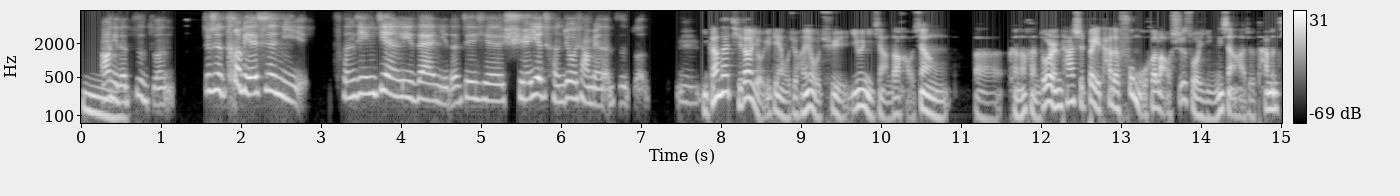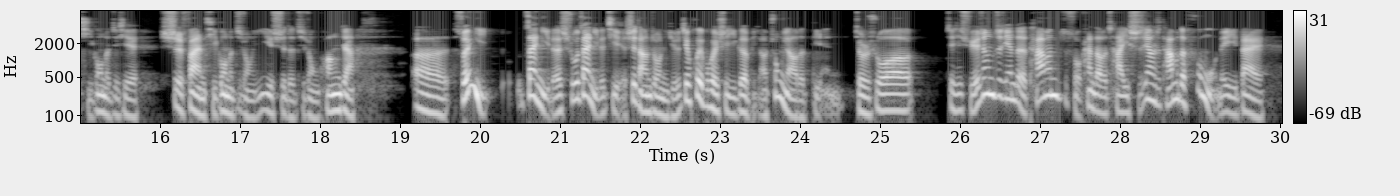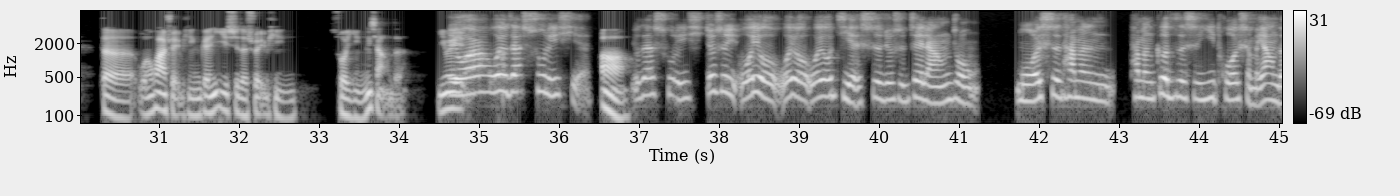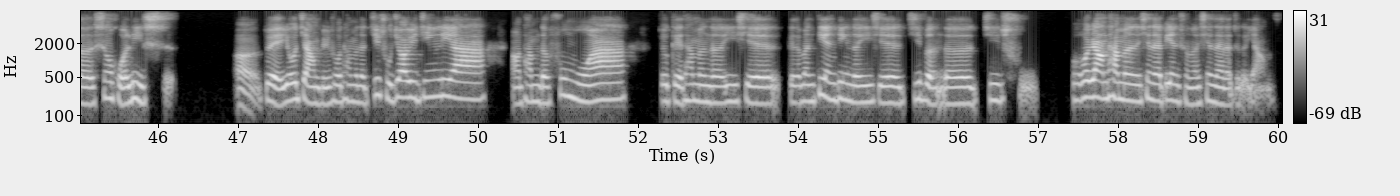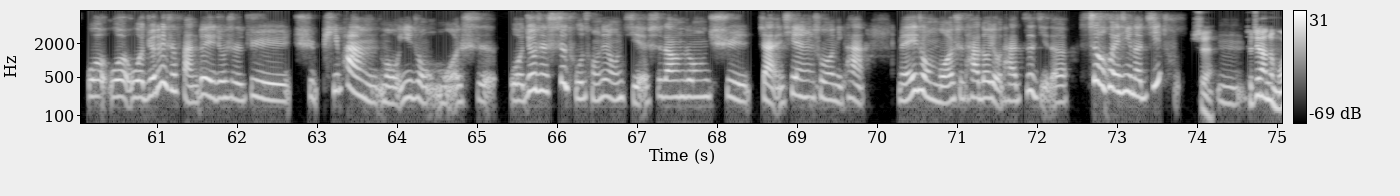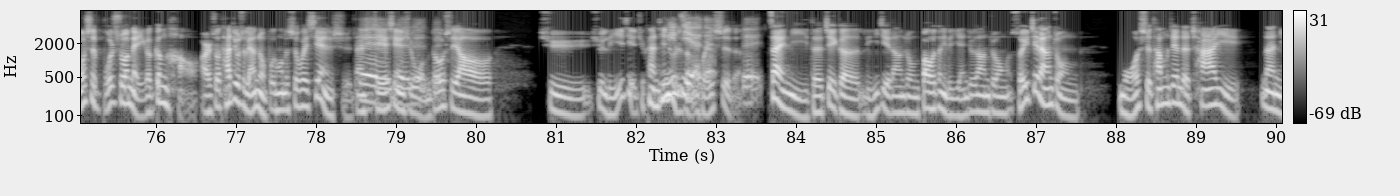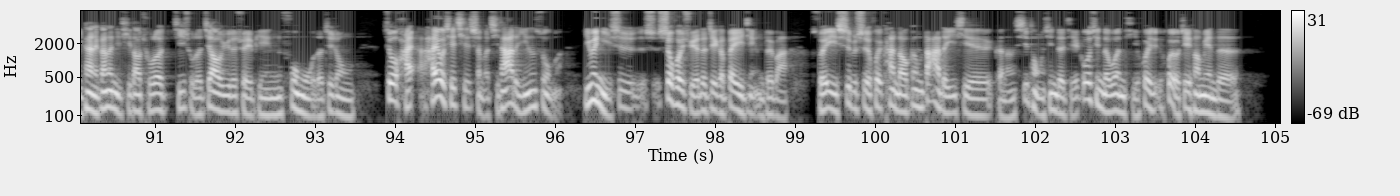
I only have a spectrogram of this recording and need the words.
嗯，然后你的自尊，就是特别是你曾经建立在你的这些学业成就上面的自尊。嗯，你刚才提到有一点，我觉得很有趣，因为你讲到好像。呃，可能很多人他是被他的父母和老师所影响哈，就他们提供的这些示范，提供的这种意识的这种框架。呃，所以你在你的书，在你的解释当中，你觉得这会不会是一个比较重要的点？就是说，这些学生之间的他们所看到的差异，实际上是他们的父母那一代的文化水平跟意识的水平所影响的。因为有啊，我有在书里写啊，有在书里写，就是我有我有我有解释，就是这两种模式，他们他们各自是依托什么样的生活历史，呃，对，有讲，比如说他们的基础教育经历啊，然后他们的父母啊，就给他们的一些给他们奠定的一些基本的基础。我会让他们现在变成了现在的这个样子。我我我绝对是反对，就是去去批判某一种模式。我就是试图从这种解释当中去展现说，你看每一种模式它都有它自己的社会性的基础。是，嗯，就这两种模式不是说哪一个更好，而是说它就是两种不同的社会现实。但是这些现实我们都是要。去去理解、去看清楚是怎么回事的。对，在你的这个理解当中，包括在你的研究当中，所以这两种模式它们之间的差异，那你看，刚才你提到，除了基础的教育的水平、父母的这种，就还还有些其什么其他的因素嘛？因为你是社会学的这个背景，对吧？所以是不是会看到更大的一些可能系统性的、结构性的问题？会会有这方面的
